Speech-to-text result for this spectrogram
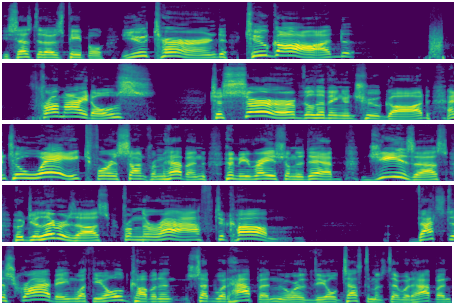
He says to those people, You turned to God from idols to serve the living and true God and to wait for his Son from heaven, whom he raised from the dead, Jesus, who delivers us from the wrath to come. That's describing what the Old Covenant said would happen, or the Old Testament said would happen.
